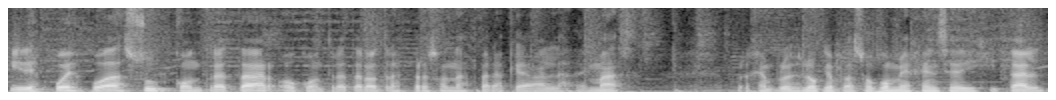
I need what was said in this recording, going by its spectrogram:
y después puedas subcontratar o contratar a otras personas para que hagan las demás. Por ejemplo, es lo que pasó con mi agencia digital,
